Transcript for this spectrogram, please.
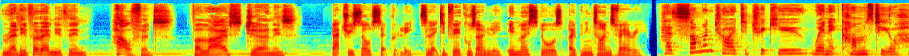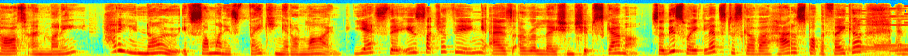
Ready for anything. Halfords, for life's journeys. Batteries sold separately, selected vehicles only. In most stores, opening times vary. Has someone tried to trick you when it comes to your heart and money? How do you know if someone is faking it online? Yes, there is such a thing as a relationship scammer. So this week, let's discover how to spot the faker and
